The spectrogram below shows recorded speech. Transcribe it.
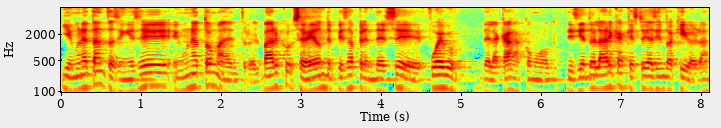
Y en una tantas, en, ese, en una toma dentro del barco, se ve donde empieza a prenderse fuego de la caja, como diciendo el arca, ¿qué estoy haciendo aquí, verdad?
